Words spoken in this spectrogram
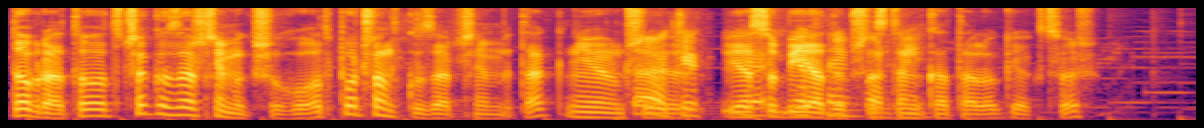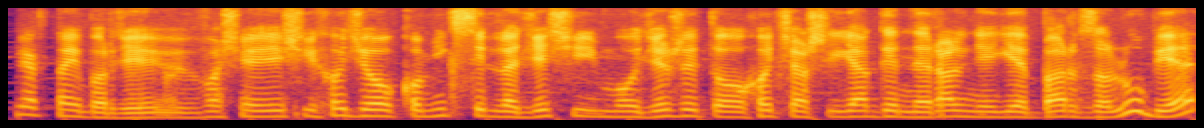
dobra, to od czego zaczniemy, Krzychu? Od początku zaczniemy, tak? Nie wiem, czy tak, jak, ja sobie jak, jadę przez ten katalog, jak coś. Jak najbardziej. Właśnie jeśli chodzi o komiksy dla dzieci i młodzieży, to chociaż ja generalnie je bardzo lubię,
